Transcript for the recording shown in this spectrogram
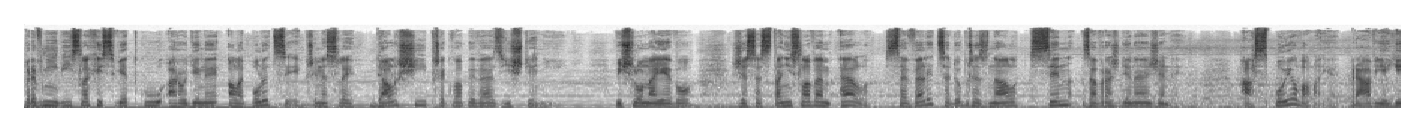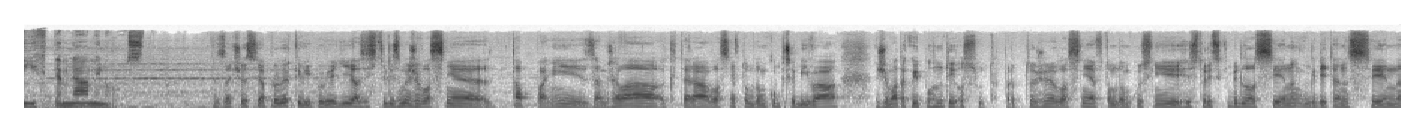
První výslechy svědků a rodiny ale policii přinesly další překvapivé zjištění. Vyšlo najevo, že se Stanislavem L. se velice dobře znal syn zavražděné ženy a spojovala je právě jejich temná minulost. Začali dělat prověrky výpovědí a zjistili jsme, že vlastně ta paní zemřela, která vlastně v tom domku přebývá, že má takový pohnutý osud, protože vlastně v tom domku s ní historicky bydlel syn, kdy ten syn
